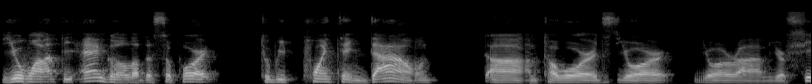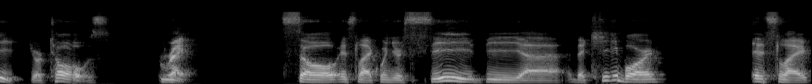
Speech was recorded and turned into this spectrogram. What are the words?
You want the angle of the support to be pointing down um, towards your your um, your feet, your toes. Right. So it's like when you see the uh, the keyboard, it's like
